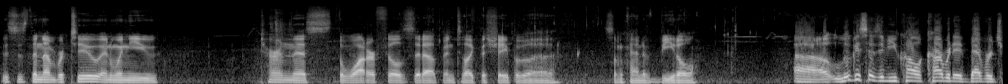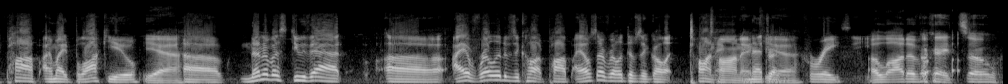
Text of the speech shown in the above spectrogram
This is the number two, and when you turn this, the water fills it up into like the shape of a some kind of beetle. Uh, Lucas says if you call a carbonated beverage pop, I might block you. Yeah. Uh, none of us do that. Uh, I have relatives that call it pop. I also have relatives that call it tonic. Tonic, and that drives yeah. me crazy. a lot of Okay. So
